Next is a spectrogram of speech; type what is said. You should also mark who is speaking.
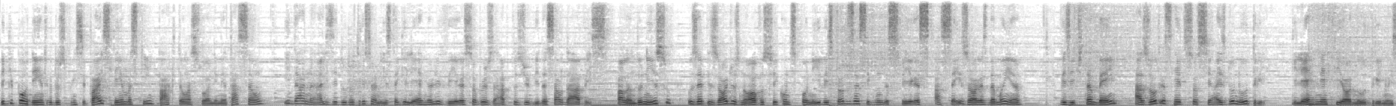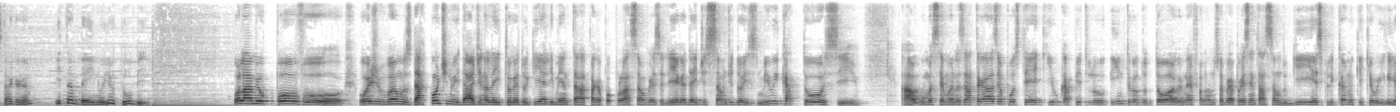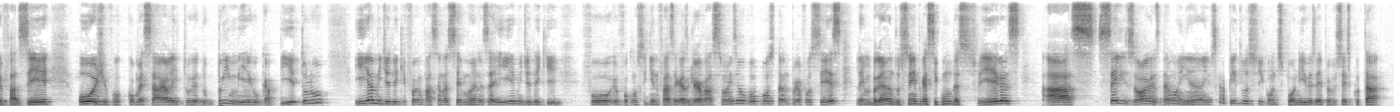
Speaker 1: Fique por dentro dos principais temas que impactam a sua alimentação e da análise do nutricionista Guilherme Oliveira sobre os hábitos de vida saudáveis. Falando nisso, os episódios novos ficam disponíveis todas as segundas-feiras às 6 horas da manhã. Visite também as outras redes sociais do Nutri, Guilherme F.O. Nutri no Instagram e também no YouTube. Olá, meu povo! Hoje vamos dar continuidade na leitura do Guia Alimentar para a População Brasileira da edição de 2014. Há algumas semanas atrás eu postei aqui o capítulo introdutório, né, falando sobre a apresentação do guia, explicando o que, que eu iria fazer. Hoje vou começar a leitura do primeiro capítulo e à medida que forem passando as semanas aí, à medida que for, eu for conseguindo fazer as gravações, eu vou postando para vocês. Lembrando, sempre às segundas-feiras, às 6 horas da manhã. E os capítulos ficam disponíveis aí para você escutar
